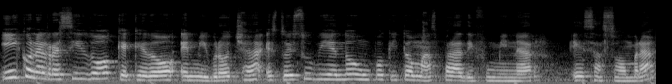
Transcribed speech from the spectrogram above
Y con el residuo que quedó en mi brocha, estoy subiendo un poquito más para difuminar esa sombra.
